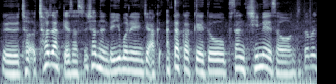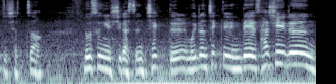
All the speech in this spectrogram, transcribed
그 처, 처장께서 쓰셨는데 이번에 이제 아- 안타깝게도 부산 진에서 떨어지셨죠. 노승일 씨가 쓴 책들 뭐 이런 책들인데 사실은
